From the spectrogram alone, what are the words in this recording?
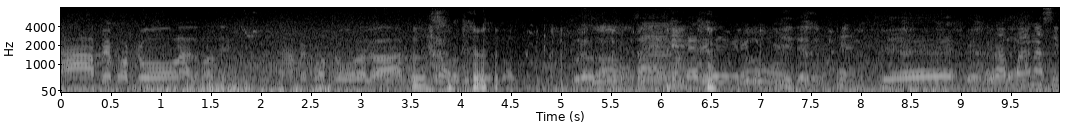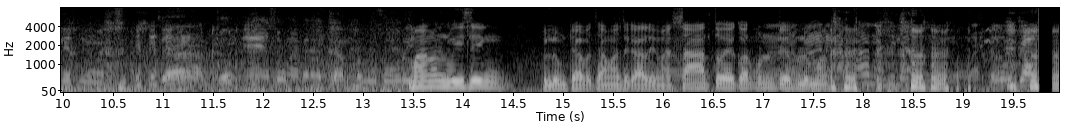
Kabeh padha lah lho Mas. Kabeh padha lah lho. jare? Ora panas silitmu. Jam, jam esuk nganti jam 3 sore. Mangun wising belum dapat sama sekali mas. Satu ekor pun dia belum. Kan esuk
